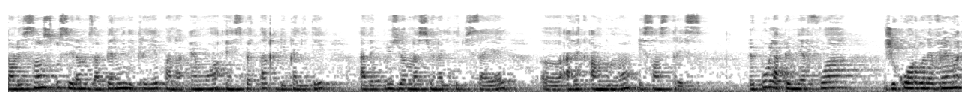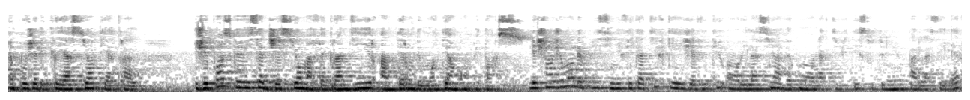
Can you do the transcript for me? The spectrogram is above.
dans le sens où cela nous a permis de créer pendant un mois un spectacle de qualité avec plusieurs nationalités du Sahel, euh, avec engouement et sans stress. Et pour la première fois, je coordonnais vraiment un projet de création théâtrale. Je pense que cette gestion m'a fait grandir en termes de montée en compétences. Les changements les plus significatifs que j'ai vécu en relation avec mon activité soutenue par la CF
